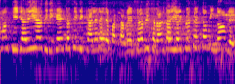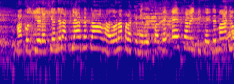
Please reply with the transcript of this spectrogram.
Montilla Díaz, dirigente sindical en el departamento de Risaralda y hoy presento mi nombre a consideración de la clase trabajadora para que me respalde este 26 de mayo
